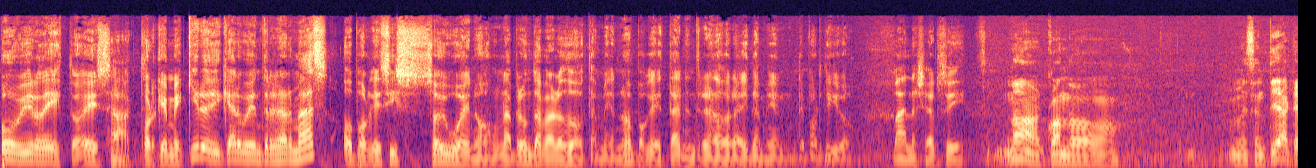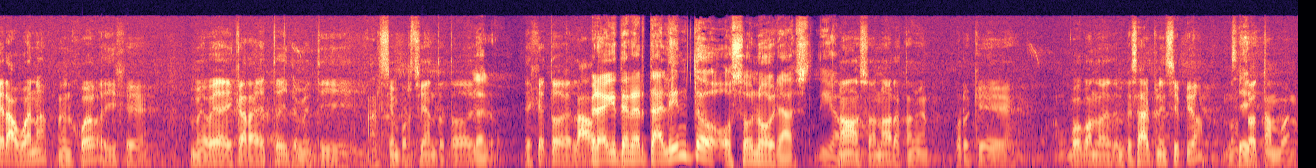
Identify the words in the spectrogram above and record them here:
puedo vivir de esto. Exacto. Porque me quiero dedicar, voy a entrenar más o porque sí soy bueno. Una pregunta para los dos también, ¿no? Porque está el entrenador ahí también, deportivo. Manager, sí. No, cuando me sentía que era bueno en el juego, dije, me voy a dedicar a esto y le metí al 100% todo. y Claro. Dejé todo de lado. ¿Pero hay que tener talento o son horas, digamos? No, son horas también, porque vos cuando empezás al principio no Sí. sos tan bueno.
